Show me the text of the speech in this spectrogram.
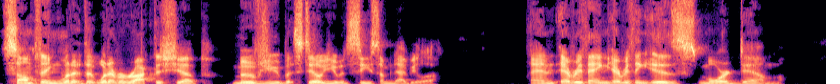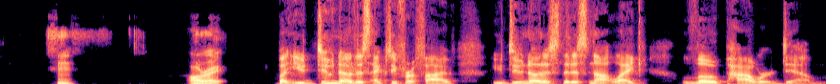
something, whatever rocked the ship, moved you, but still you would see some nebula, and everything everything is more dim. Hmm. All right. But you do notice, actually, for a five, you do notice that it's not like low power dim.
